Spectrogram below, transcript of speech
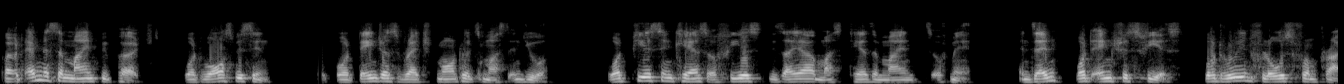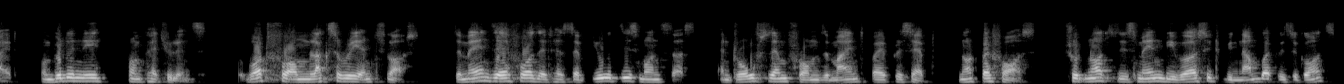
But the mind be purged, what wars within, what dangers wretched mortals must endure, what piercing cares or fierce desire must tear the minds of men. And then what anxious fears, what ruin flows from pride, from villainy, from petulance, what from luxury and sloth. The man therefore that has subdued these monsters and drove them from the mind by precept, not by force, should not this man be worthy to be numbered with the gods?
